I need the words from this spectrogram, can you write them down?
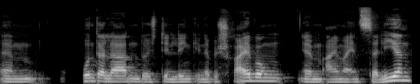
ähm, runterladen durch den Link in der Beschreibung, ähm, einmal installieren.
